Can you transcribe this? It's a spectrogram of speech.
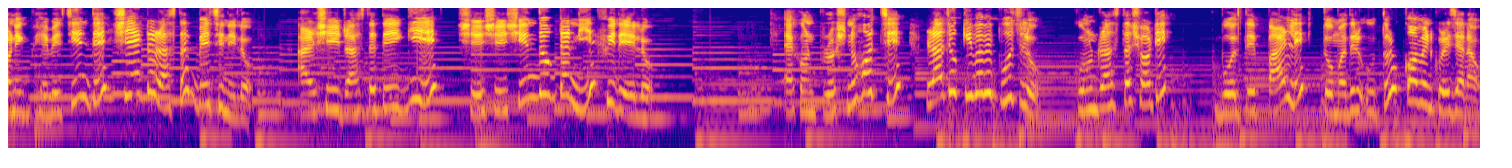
অনেক ভেবে চিনতে সে একটা রাস্তা বেছে নিল, আর সেই রাস্তাতেই গিয়ে সে সেই সিন্দুকটা নিয়ে ফিরে এলো। এখন প্রশ্ন হচ্ছে, রাজু কীভাবে বুঝলো কোন রাস্তা সঠিক? বলতে পারলে তোমাদের উত্তর কমেন্ট করে জানাও।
